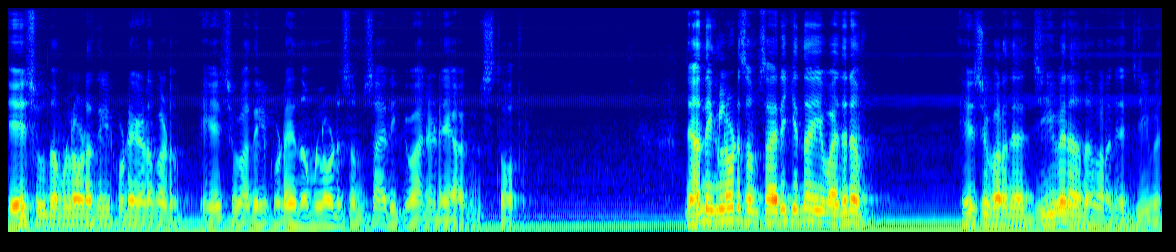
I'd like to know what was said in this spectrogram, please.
യേശു നമ്മളോട് അതിൽ കൂടെ ഇടപെടും. യേശു അതിൽ കൂടെ നമ്മളോട് സംസാരിക്കുവാനിടയാകും. സ്തോത്രം. ഞാൻ നിങ്ങളോട് സംസാരിക്കുന്ന ഈ വചനം യേശു പറഞ്ഞ ജീവനാന്നാ പറഞ്ഞ ജീവൻ.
